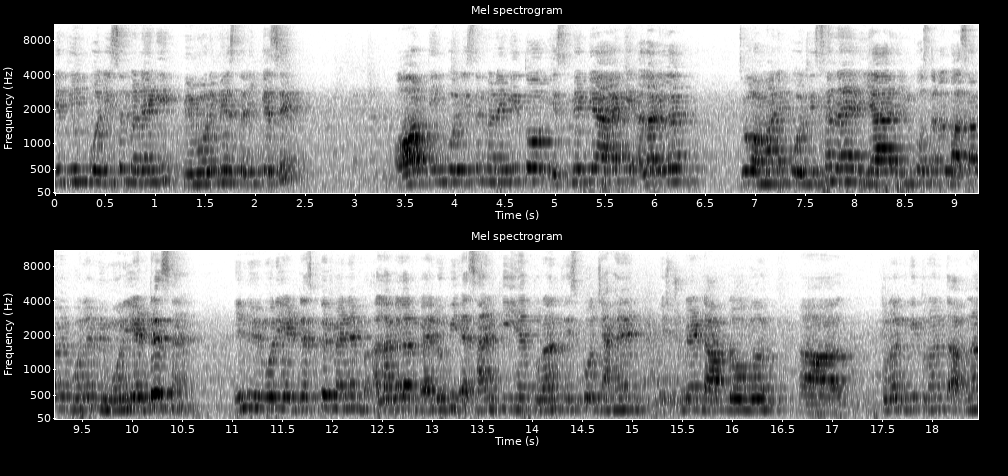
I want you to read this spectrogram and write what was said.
ये तीन पोजीशन बनेगी मेमोरी में इस तरीके से। और तीन पोजीशन बनेगी तो इसमें क्या है कि अलग अलग जो हमारी पोजीशन है या इनको सरल भाषा में बोले मेमोरी एड्रेस हैं। इन मेमोरी एड्रेस पे मैंने अलग अलग वैल्यू भी असाइन की है। तुरंत इसको चाहे स्टूडेंट आप लोग तुरंत की तुरंत अपना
